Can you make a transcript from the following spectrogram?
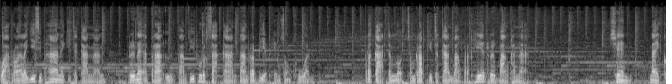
กว่าร้อยละ25 ในกิจการนั้น หรือในอัตราอื่นตามที่ผู้รักษาการตามระเบียบเห็นสมควร ประกาศกำหนดสำหรับกิจการบางประเภทหรือบางขนาด เช่น นายก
